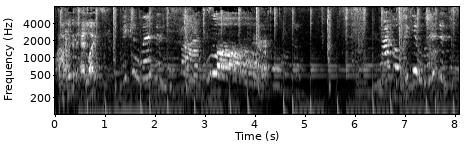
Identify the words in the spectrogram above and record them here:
Wow, look at the headlights. We can live in this box. Whoa! Can live in this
